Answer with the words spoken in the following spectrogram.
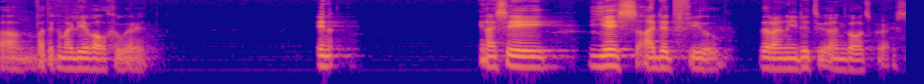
um, wat ek in my lewe al gehoor het. En en hy sê yes, I did feel that I needed to earn God's grace.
